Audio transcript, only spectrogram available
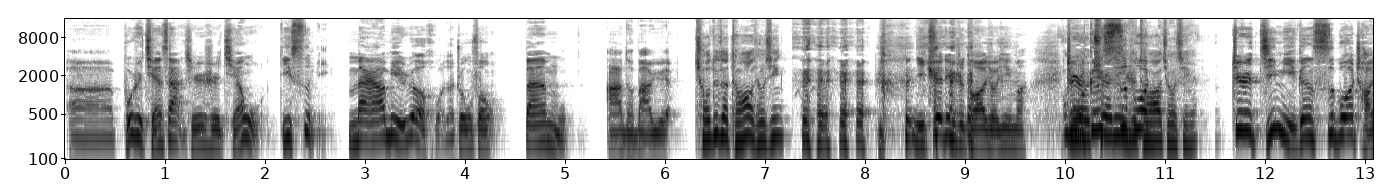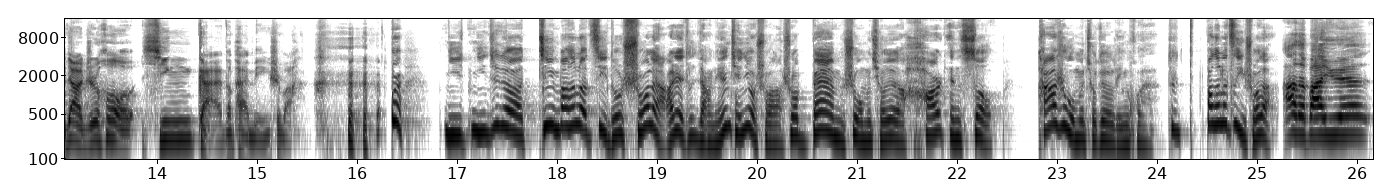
呃不是前三，其实是前五第四名。迈阿密热火的中锋班姆阿德巴约，球队的头号球星，你确定是头号球星吗？这是跟确定是头斯波号球星。这是吉米跟斯波吵架之后新改的排名是吧？不是你你这个吉米巴特勒自己都说了，而且两年前就说了，说 Bam 是我们球队的 heart and soul，他是我们球队的灵魂，这巴特勒自己说的。阿德巴约，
